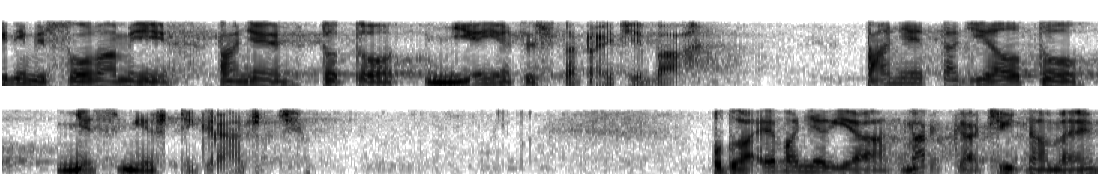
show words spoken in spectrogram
Inými slovami, pane, toto nie je cesta pre teba. Pane, tadiaľ to nesmieš ty kráčať. Podľa Evangelia Marka čítame,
